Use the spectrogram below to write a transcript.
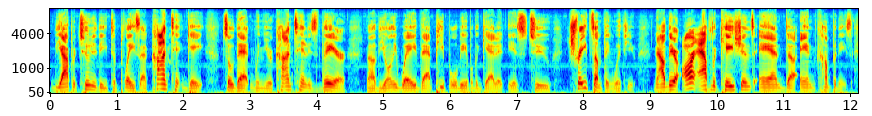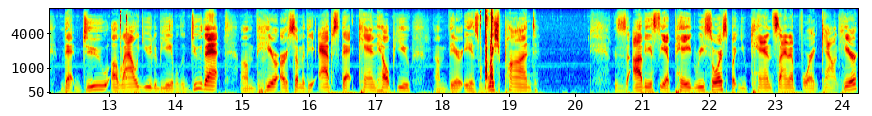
the opportunity to place a content gate so that when your content is there, uh, the only way that people will be able to get it is to trade something with you. Now there are applications and uh, and companies that do allow you to be able to do that. Um, here are some of the apps that can help you. Um, there is Wishpond. This is obviously a paid resource, but you can sign up for an account here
